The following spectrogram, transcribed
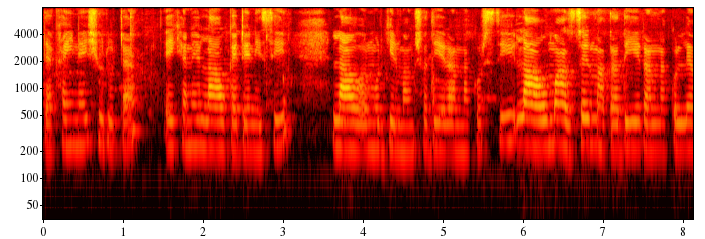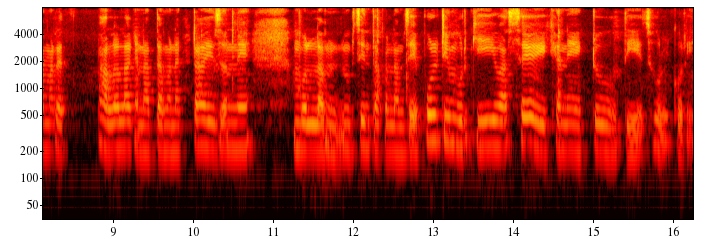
দেখাই নাই শুরুটা। এইখানে লাউ কেটে নিছি। লাউ আর মুরগির মাংস দিয়ে রান্না করছি। লাউ মাছের মাথা দিয়ে রান্না করলে আমার ভালো লাগে না তেমন একটা। এই জন্যে বললাম, চিন্তা করলাম যে পোলট্রি মুরগিও আছে, এখানে একটু দিয়ে ঝোল করি।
